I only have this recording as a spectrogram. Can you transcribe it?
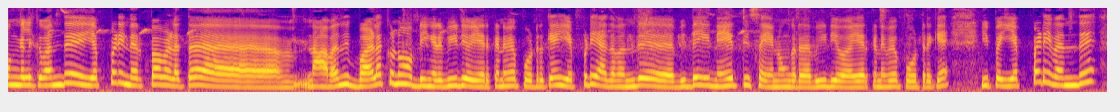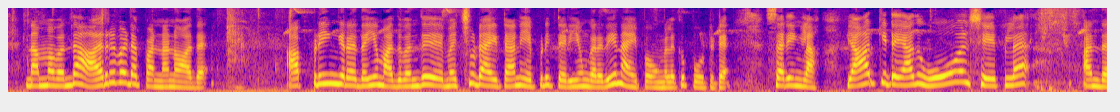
உங்களுக்கு வந்து எப்படி நெற்பவளத்தை நான் வந்து வளர்க்கணும் அப்படிங்கிற வீடியோ ஏற்கனவே போட்டிருக்கேன். எப்படி அதை வந்து விதை நேர்த்தி செய்யணுங்கிற வீடியோ ஏற்கனவே போட்டிருக்கேன். இப்போ எப்படி வந்து நம்ம வந்து அறுவடை பண்ணணும் அதை? அப்படிங்கிறதையும் அது வந்து மெச்சூர்ட் ஆயிட்டான்னு எப்படி தெரியுங்கிறதையும் நான் இப்போ உங்களுக்கு போட்டுட்டேன். சரிங்களா? யார்கிட்டையாவது ஓவல் ஷேப்பில் அந்த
